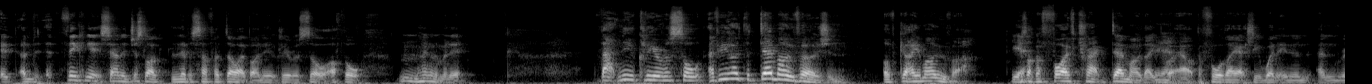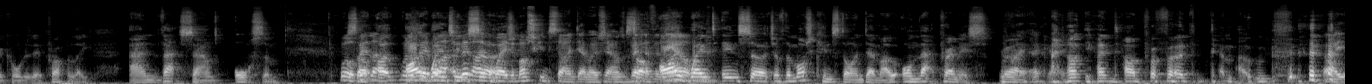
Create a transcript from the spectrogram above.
it, and thinking it sounded just like Live, Suffer, Die by Nuclear Assault, I thought, hmm, hang on a minute. That Nuclear Assault, have you heard the demo version of Game Over? Yeah. It's like a five track demo they put out before they actually went in and, and recorded it properly. And that sounds awesome. Well, So a bit like, I- well, a I bit went like, in bit like the way the search. Demo sounds So than the I album. went in search of the Moshkinstein demo on that premise. Right. Okay. And I, and I preferred the demo. I,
